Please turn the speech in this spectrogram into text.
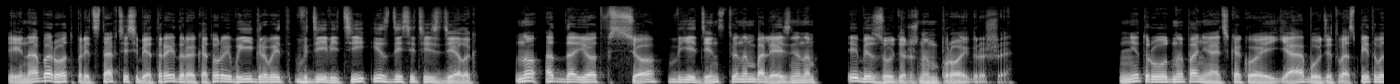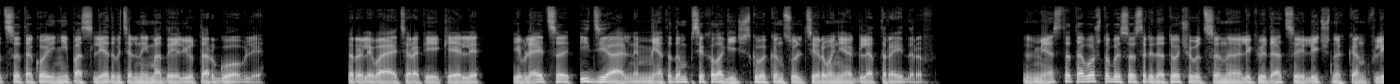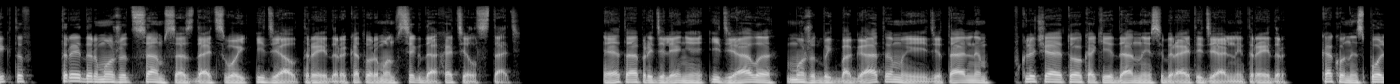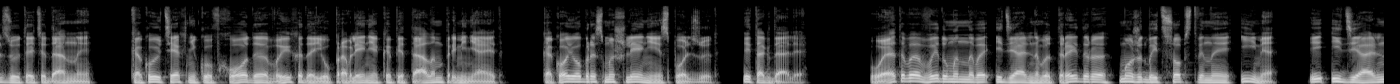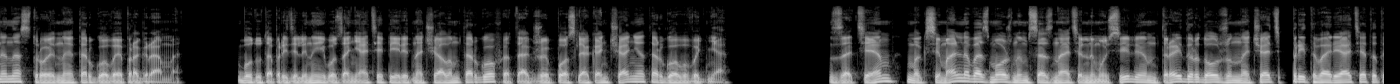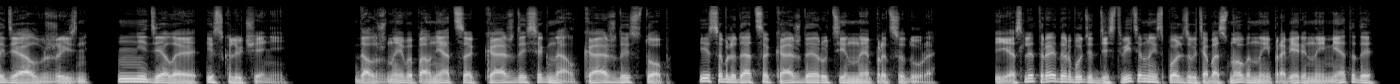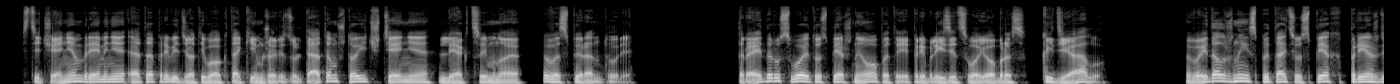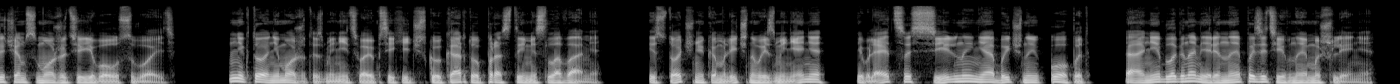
И наоборот, представьте себе трейдера, который выигрывает в 9 из 10 сделок, но отдает все в единственном болезненном и безудержном проигрыше. Нетрудно понять, какое «я» будет воспитываться такой непоследовательной моделью торговли. Ролевая терапия Келли является идеальным методом психологического консультирования для трейдеров. Вместо того, чтобы сосредоточиваться на ликвидации личных конфликтов, трейдер может сам создать свой идеал трейдера, которым он всегда хотел стать. Это определение идеала может быть богатым и детальным, включая то, какие данные собирает идеальный трейдер, как он использует эти данные, какую технику входа, выхода и управления капиталом применяет, какой образ мышления использует и так далее. У этого выдуманного идеального трейдера может быть собственное имя и идеально настроенная торговая программа. Будут определены его занятия перед началом торгов, а также после окончания торгового дня. Затем, максимально возможным сознательным усилием трейдер должен начать притворять этот идеал в жизнь, не делая исключений. Должны выполняться каждый сигнал, каждый стоп и соблюдаться каждая рутинная процедура. Если трейдер будет действительно использовать обоснованные и проверенные методы, с течением времени это приведет его к таким же результатам, что и чтение лекций мною в аспирантуре. Трейдер усвоит успешный опыт и приблизит свой образ к идеалу. Вы должны испытать успех, прежде чем сможете его усвоить. Никто не может изменить свою психическую карту простыми словами. Источником личного изменения является сильный необычный опыт, а не благонамеренное позитивное мышление.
